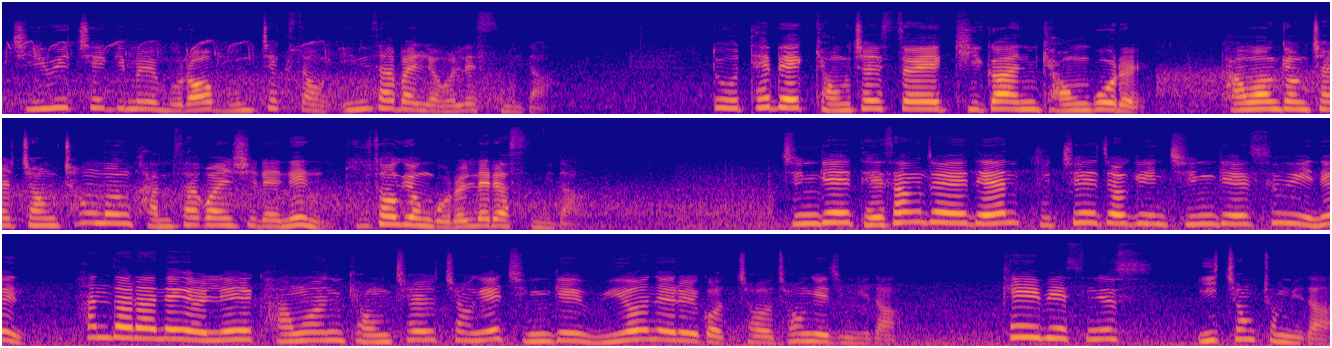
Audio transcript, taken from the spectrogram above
지휘 책임을 물어 문책성 인사 발령을 냈습니다. 또 태백 경찰서의 기관 경고를, 강원경찰청 청문감사관실에는 부서 경고를 내렸습니다. 징계 대상자에 대한 구체적인 징계 수위는 한 달 안에 열릴 강원경찰청의 징계위원회를 거쳐 정해집니다. KBS 뉴스 이청초입니다.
